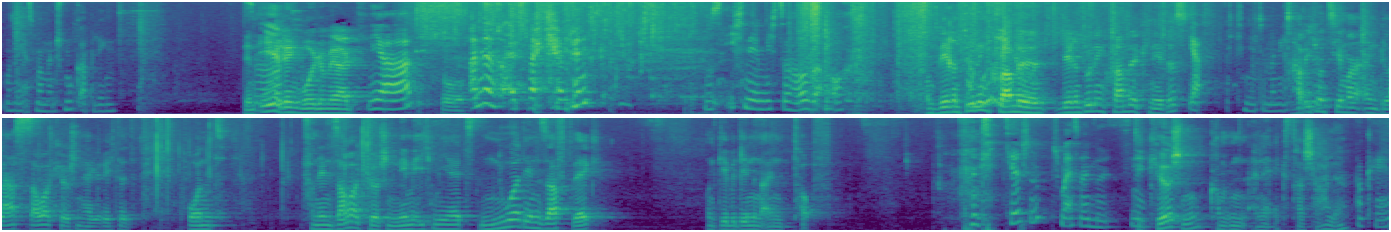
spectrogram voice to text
muss ich erstmal meinen Schmuck ablegen. Den So. Ehering wohlgemerkt. Ja, So. anders als bei Kevin muss ich nämlich zu Hause auch. Und während du den Crumble, während du den Crumble knetest, Ja, ich habe ich uns hier mal ein Glas Sauerkirschen hergerichtet. Und von den Sauerkirschen nehme ich mir jetzt nur den Saft weg und gebe den in einen Topf. Die Kirschen schmeißen wir in den Müll. Die Nee. Kirschen kommen in eine extra Schale. Okay.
